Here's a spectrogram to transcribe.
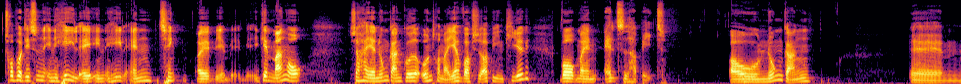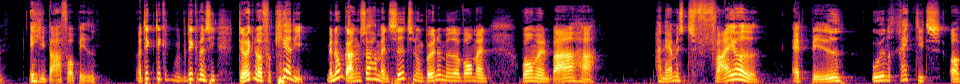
Jeg tror på, at det er sådan en helt, øh, en helt anden ting. Og jeg, jeg, igennem mange år, så har jeg nogle gange gået og undret mig. Jeg er vokset op i en kirke, hvor man altid har bedt. Og nogle gange øh, egentlig bare for at bede. Og det, det, det kan man sige, det er jo ikke noget forkert i. Men nogle gange, så har man siddet til nogle bønnemøder, hvor man, hvor man bare har, har nærmest fejret at bede, uden rigtigt at,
